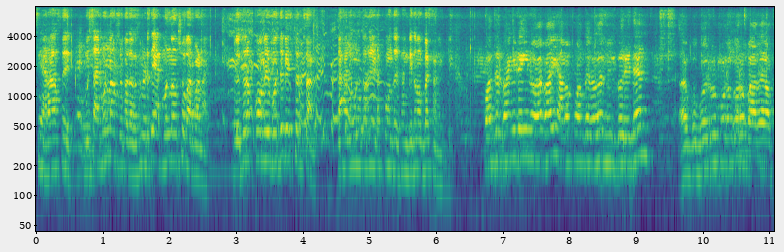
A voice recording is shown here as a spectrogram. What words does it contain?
চেহারা আছে। ওই চার মন মাংস কথা বলছো এটা তো এক মন মাংস পারবা না। তো তোরা কমের মধ্যে বেচতে চান তাহলে মনে করো এটা পঞ্চাশ ভাঙ্গি তোমার বেচা নাকি পঞ্চাশ ভাঙি টাকি নয় ভাই আমার পঞ্চাশ হাজার মিল করে দেন। গরুর মনে করো বাজার অত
